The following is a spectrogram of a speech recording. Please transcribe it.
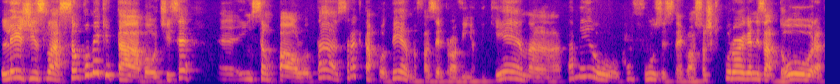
legislação. Como é que está, Bolt? Você, é, em São Paulo, tá, será que está podendo fazer provinha pequena? Está meio confuso esse negócio. Acho que por organizadora,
